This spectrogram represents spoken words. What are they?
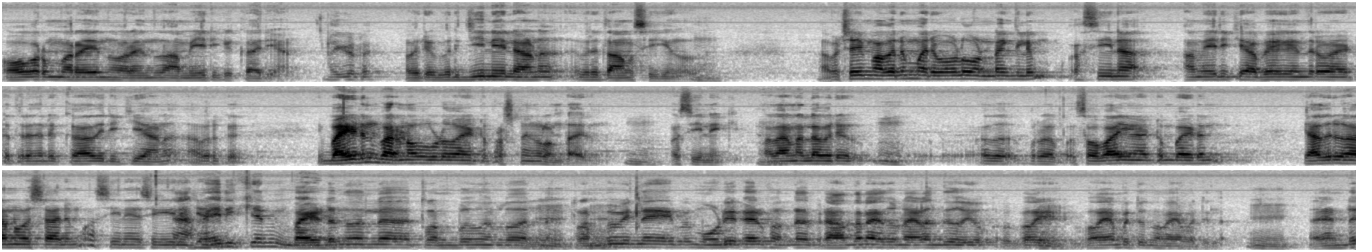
ഓവർ മറേ എന്ന് പറയുന്നത് അമേരിക്കക്കാരിയാണ്. ആയിക്കോട്ടെ. അവർ വിർജീനിയയിലാണ് ഇവർ താമസിക്കുന്നത്. പക്ഷേ ഈ മകനും മരുമകളും ഉണ്ടെങ്കിലും ഹസീന അമേരിക്ക അഭയകേന്ദ്രമായിട്ട് തിരഞ്ഞെടുക്കാതിരിക്കുകയാണ്. അവർക്ക് ഈ ബൈഡൻ ഭരണകൂടമായിട്ട് പ്രശ്നങ്ങളുണ്ടായിരുന്നു ഹസീനയ്ക്ക്. അതാണല്ലോ അവർ അത് സ്വാഭാവികമായിട്ടും ബൈഡൻ യാതൊരു കാരണവശാലും ഹസീനയെ സ്വീകരിക്കാൻ അമേരിക്കൻ ബൈഡൻ എന്നല്ല ട്രംപ് എന്നുള്ളതല്ല. ട്രംപ് പിന്നെ മോഡിയൊക്കെ ഫണ്ട് ഭ്രാന്തനായതുകൊണ്ട് അയാൾ എന്ത് പറയാൻ പറ്റുമെന്ന് പറയാൻ പറ്റില്ല. രണ്ട്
